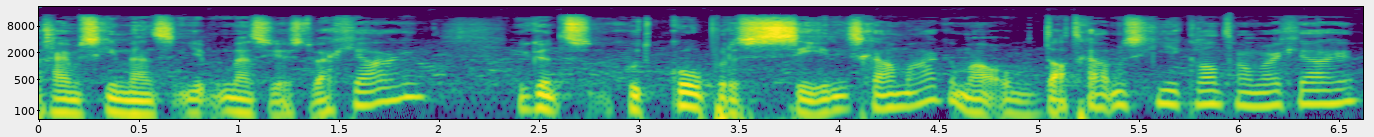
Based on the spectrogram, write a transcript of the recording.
dan ga je misschien mensen, mensen juist wegjagen. Je kunt goedkopere series gaan maken, maar ook dat gaat misschien je klant gaan wegjagen.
